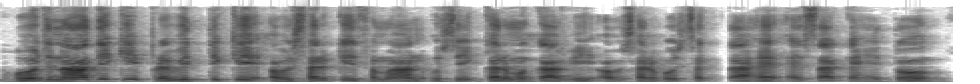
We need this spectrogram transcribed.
भोजनादि की प्रवृत्ति के अवसर के समान उसे कर्म का भी अवसर हो सकता है, ऐसा कहें तो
